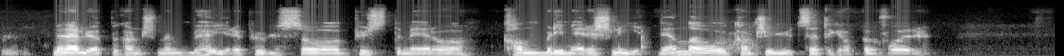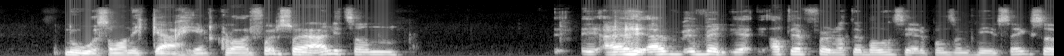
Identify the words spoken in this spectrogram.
Mm. Men jeg løper kanskje med høyere puls og puster mer og kan bli mer sliten igjen. Da, og kanskje utsette kroppen for noe som man ikke er helt klar for. Så jeg er litt sånn jeg, jeg, veldig, At jeg føler at jeg balanserer på en sånn knivsegg, så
